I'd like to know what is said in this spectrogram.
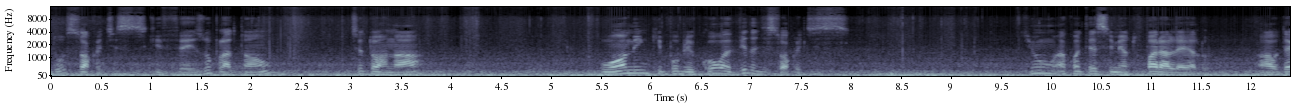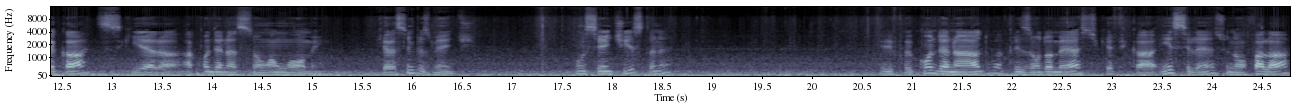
do Sócrates, que fez o Platão se tornar o homem que publicou a vida de Sócrates. Tinha um acontecimento paralelo ao Descartes, que era a condenação a um homem que era simplesmente um cientista, né? Ele foi condenado à prisão doméstica, a ficar em silêncio, não falar,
